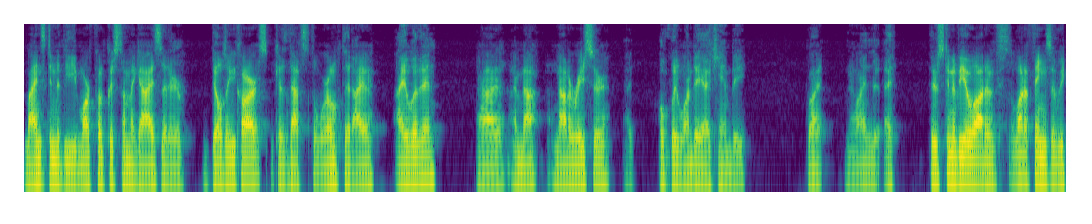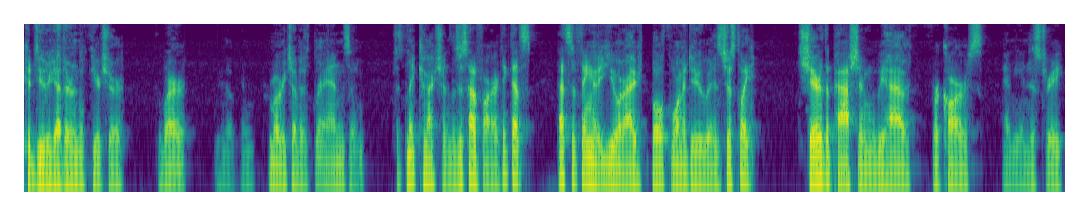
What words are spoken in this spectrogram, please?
Mine's going to be more focused on the guys that are building cars because that's the world that I I live in. Uh, I'm not not a racer. I, hopefully, one day I can be. But you know, I, I there's going to be a lot of a lot of things that we could do together in the future, where you know, can promote each other's brands and just make connections and just have fun. I think that's that's the thing that you and I both want to do is just like share the passion we have for cars and the industry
